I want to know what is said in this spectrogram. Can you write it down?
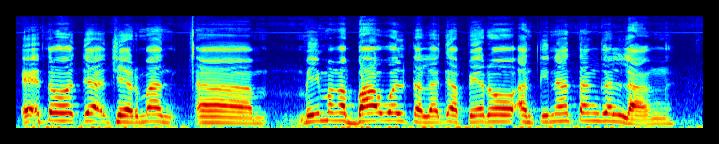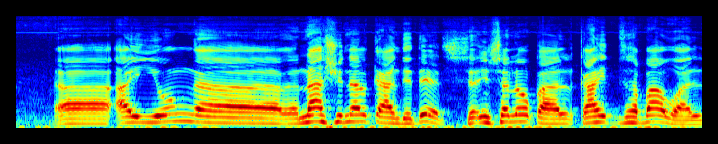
Eh, ito, ah, Chairman, ah, may mga bawal talaga pero ang tinatanggal lang ah, ay yung ah, national candidates. Sa- Yung sa local, kahit sa bawal,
